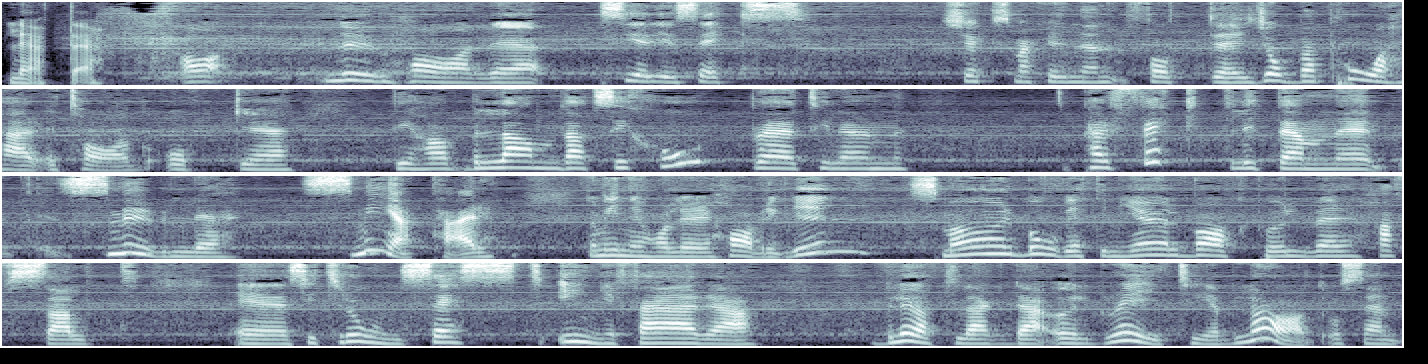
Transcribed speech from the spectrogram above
lät det. Ja, nu har eh, serie 6 köksmaskinen fått eh, jobba på här ett tag och eh, det har blandats ihop eh, till en perfekt liten eh, smulsmet här. De innehåller havregryn, smör, bovetemjöl, bakpulver, havssalt, eh, citronzest, ingefära, blötlagda Earl Grey-teblad och sen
